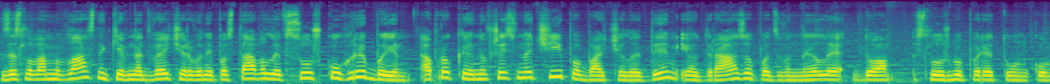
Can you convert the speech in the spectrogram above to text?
За словами власників, надвечір вони поставили в сушку гриби, а прокинувшись вночі, побачили дим і одразу подзвонили до служби порятунку.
